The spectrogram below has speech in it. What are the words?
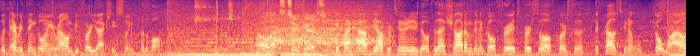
with everything going around before you actually swing for the ball. Oh, that's too good. If I have the opportunity to go for that shot, I'm going to go for it. First of all, of course, the, the crowd's going to go wild.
